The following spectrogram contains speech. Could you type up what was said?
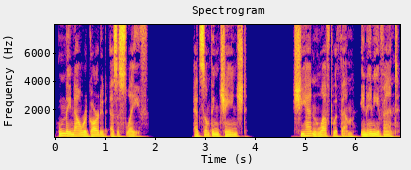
whom they now regarded as a slave. Had something changed? She hadn't left with them, in any event.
